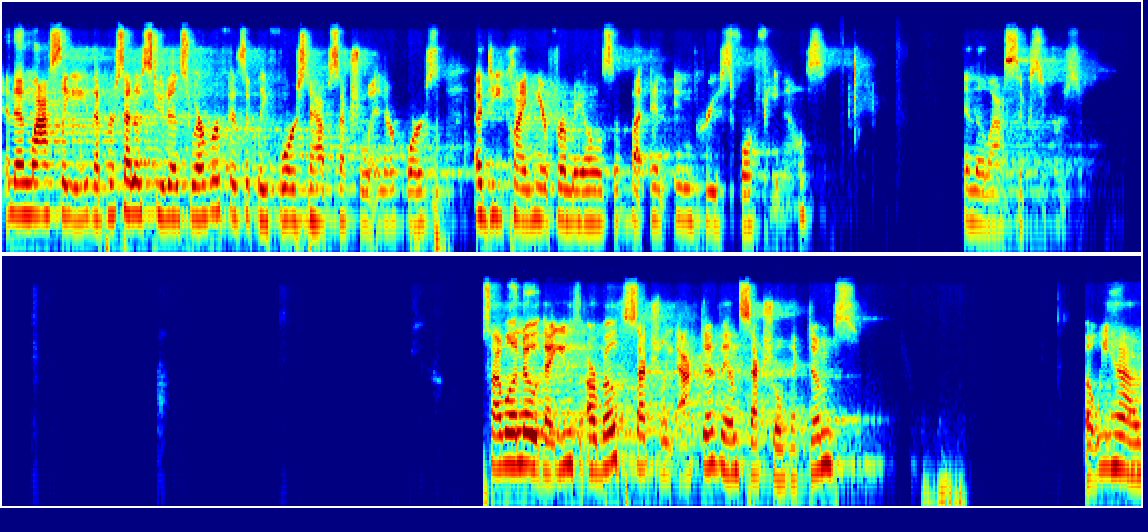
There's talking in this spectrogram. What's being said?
And then lastly, the percent of students who are ever physically forced to have sexual intercourse, a decline here for males, but an increase for females in the last six years. So I will note that youth are both sexually active and sexual victims. But we have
